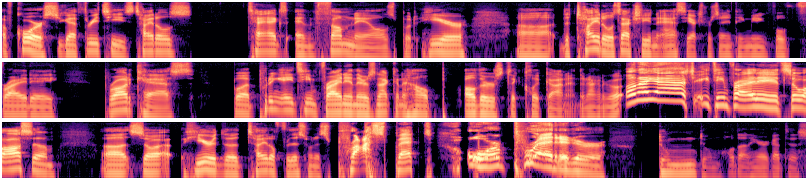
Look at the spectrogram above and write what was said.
of course, you got three T's titles, tags, and thumbnails. But here, uh, the title is actually an Ask the Experts Anything Meaningful Friday broadcast, but putting A Team Friday in there is not going to help others to click on it. They're not going to go, oh my gosh, A Team Friday, it's so awesome. Uh, so uh, here, the title for this one is Prospect or Predator. Doom, doom. Hold on here, I got this.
